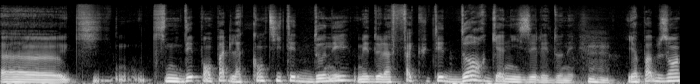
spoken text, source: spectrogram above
euh, qui, qui ne dépend pas de la quantité de données, mais de la faculté d'organiser les données. Mhm. Il n'y a pas besoin.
